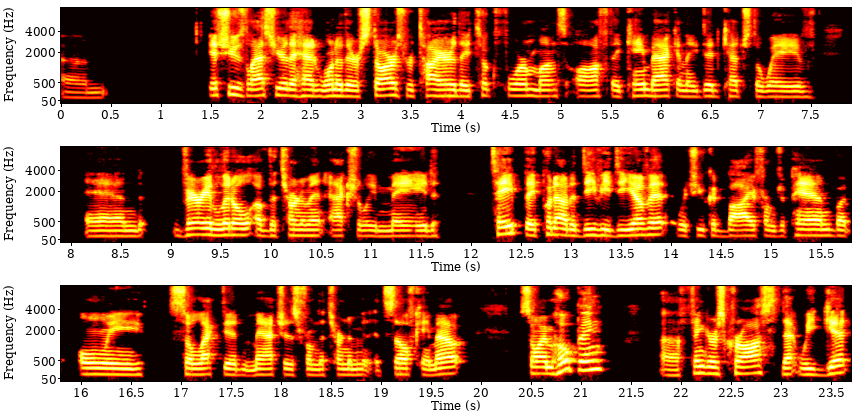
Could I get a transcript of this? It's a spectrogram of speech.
um, issues last year. They had one of their stars retire. They took four months off. They came back and they did catch the wave, and very little of the tournament actually made tape. They put out a DVD of it, which you could buy from Japan, but only selected matches from the tournament itself came out. So I'm hoping, uh, fingers crossed, that we get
